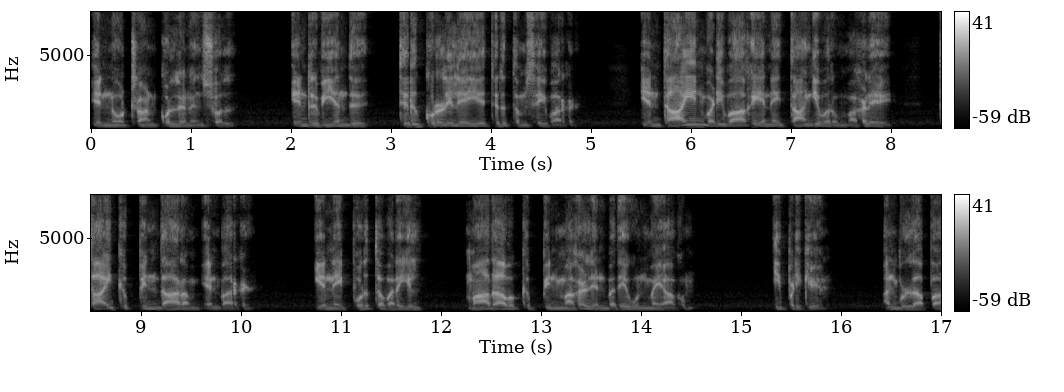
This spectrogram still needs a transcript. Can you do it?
என்னோற்றான் கொல்லனின் சொல் என்று வியந்து திருக்குறளிலேயே திருத்தம் செய்வார்கள். என் தாயின் வடிவாக என்னை தாங்கி வரும் மகளே தாய்க்கு பின் தாரம் என்பார்கள். என்னை பொறுத்தவரையில் மாதாவுக்கு பின் மகள் என்பதே உண்மையாகும். இப்படிக்கு அன்புள்ள அப்பா.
